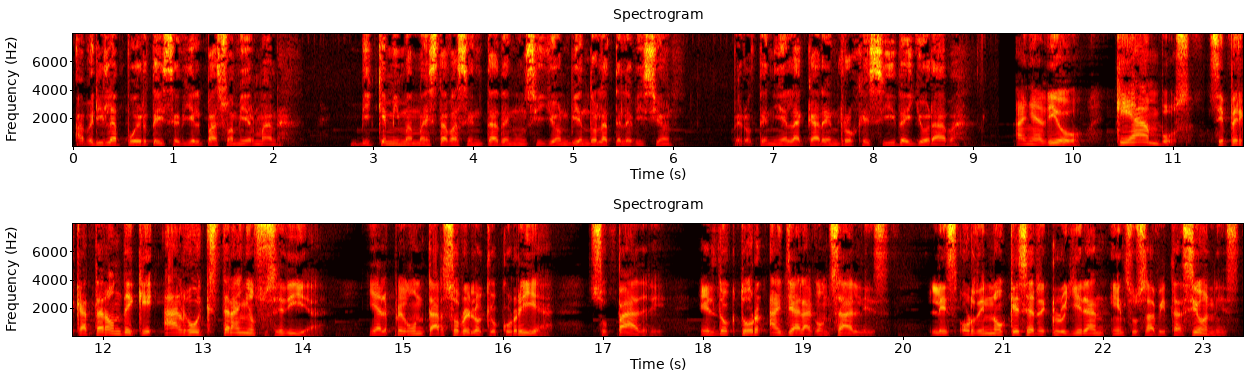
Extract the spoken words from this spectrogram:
Abrí la puerta y cedí el paso a mi hermana. Vi que mi mamá estaba sentada en un sillón viendo la televisión, pero tenía la cara enrojecida y lloraba. Añadió que ambos se percataron de que algo extraño sucedía, y al preguntar sobre lo que ocurría, su padre, el doctor Ayala González, les ordenó que se recluyeran en sus habitaciones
